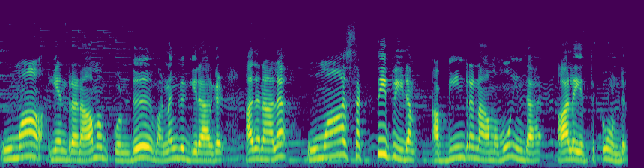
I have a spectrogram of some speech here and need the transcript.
உமா என்ற நாமம் கொண்டு வணங்குகிறார்கள். அதனால உமா சக்தி பீடம் அப்படின்ற நாமமும் இந்த ஆலயத்துக்கு உண்டு.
